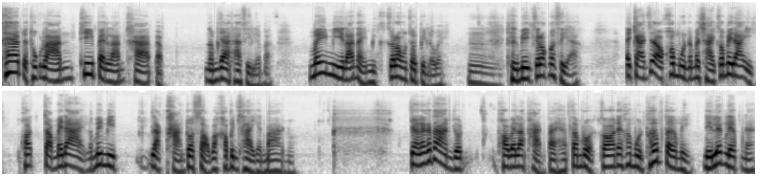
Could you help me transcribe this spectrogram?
แทบจะทุกร้านที่เป็นร้านค้าแบบน้ำยาทาสีเล็บอะไม่มีร้านไหนมีกล้องวงจรปิดเลยเว้ยอืมถึงมีกล้องก็เสียไอการที่เอาข้อมูลนั้นมาใช้ก็ไม่ได้อีก เพราะจำไม่ได้แล้วไม่มีหลักฐานตรวจสอบว่าเขาเป็นใครกันบ้างเนาะอย่างไรก็ตามยศพอเวลาผ่านไปครับตำรวจก็ได้ข้อมูลเพิ่มเติมอีกในเรื่องเล็บนะ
